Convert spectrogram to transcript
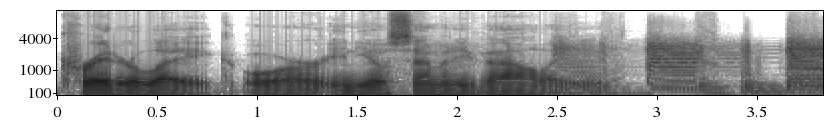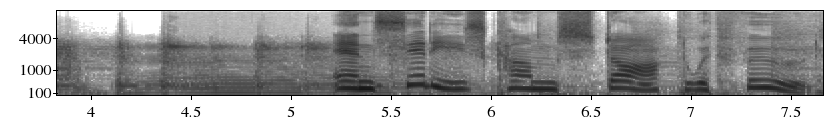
Crater Lake or in Yosemite Valley and cities come stocked with food.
